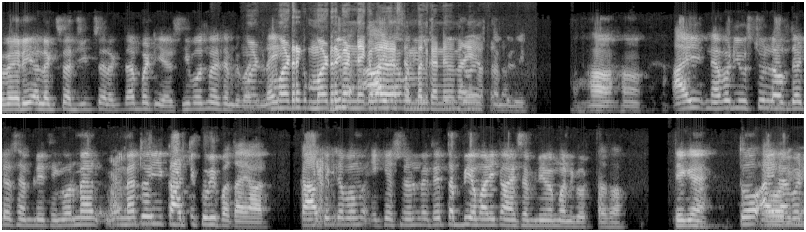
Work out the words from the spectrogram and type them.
very अलग सा अजीब सा लगता है but yes he was my assembly partner like murder murder करने के बाद असेंबल करने में मैं असेंबली हाँ हाँ। I never used to love that assembly thing और मैं मैं तो ये कार्तिक को भी पता है यार। कार्तिक जब हम एकेशनल में थे तब भी हमारी कहाँ असेंबली में मन करता था ठीक है तो I never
